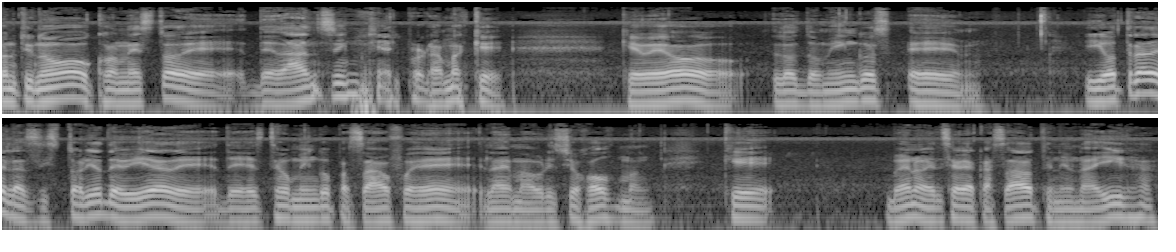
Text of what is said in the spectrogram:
Continúo con esto de, Dancing, el programa que, que veo los domingos. Eh, y otra de las historias de vida de, este domingo pasado fue la de Mauricio Hoffman, que, bueno, él se había casado, tenía una hija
